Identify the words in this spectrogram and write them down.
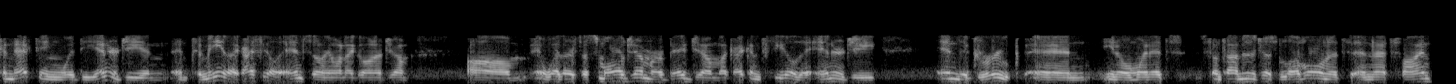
connecting with the energy, and and to me, like I feel it instantly when I go in a gym, um, and whether it's a small gym or a big gym, like I can feel the energy in the group, and you know when it's sometimes it's just level and it's and that's fine,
